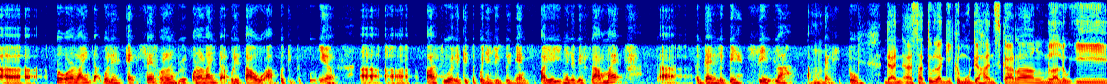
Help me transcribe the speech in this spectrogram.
uh, apa, orang lain tak boleh akses orang orang lain tak boleh tahu apa kita punya uh, uh, password dan kita punya username. Supaya ini lebih selamat uh, dan lebih safe lah uh, kat situ. Dan uh, satu lagi kemudahan sekarang melalui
